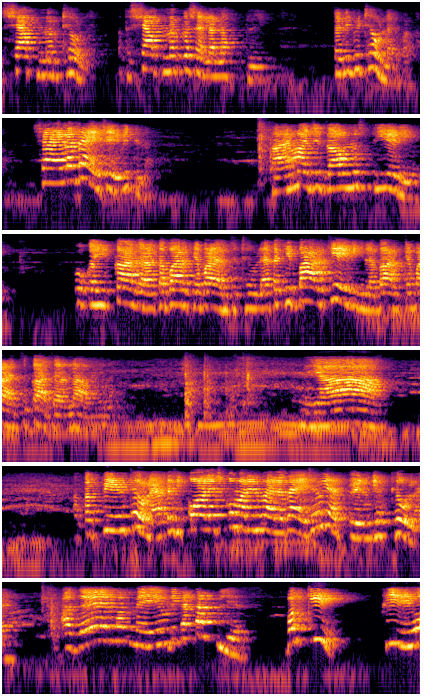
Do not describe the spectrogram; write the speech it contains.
शार्पनर ठेवलाय. आता शार्पनर कशाला लागतोय? तरी बी ठेवलाय बघा. शाळेला जायचे बी तिला. काय माझी जाऊ नुसती येडी आहे. हो काही काजळ आता बारक्या बाळांचं ठेवलं आता की बारकी आहे हिला बारक्या बाळाचं काजळ लावायला. या. आता पेन ठेवलाय. आता ही कॉलेज कुमारी व्हायला जायचं यात पेन घेत ठेवलाय. अगं मम्मी एवढी का टाकलीस बघ की फी हो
